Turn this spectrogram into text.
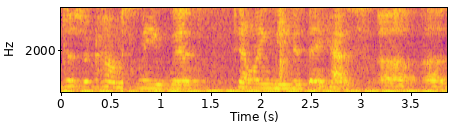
Just comes me with telling me that they had a, uh, a,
